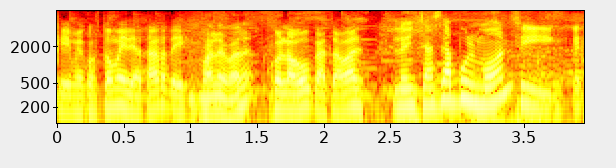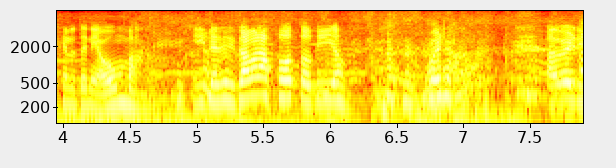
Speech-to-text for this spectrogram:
que me costó media tarde. Vale, vale. Con la boca, chaval. ¿Lo hinchaste a pulmón? Sí, es que no tenía bomba. Y necesitaba la foto, tío. Bueno, a ver, ¿y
